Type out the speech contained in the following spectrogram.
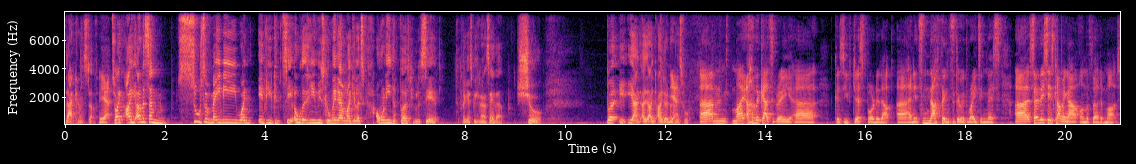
that kind of stuff. Yeah. So I, I understand sort of maybe when if you could see, oh, there's a new musical, maybe I don't like it. Let's. I want to be the first people to see it. I guess we can now say that. Sure. But yeah, I, I, I don't know Yeah. for. Um, my other category, because you've just brought it up, uh, and it's nothing to do with rating this. Uh, so this is coming out on the third of March.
